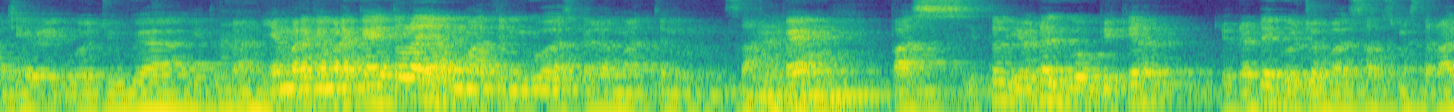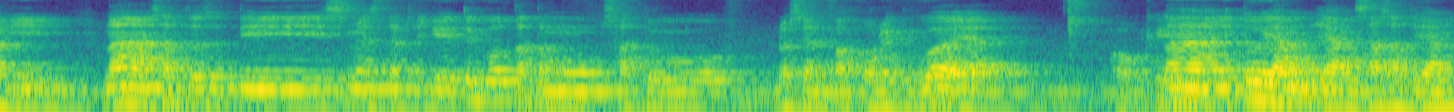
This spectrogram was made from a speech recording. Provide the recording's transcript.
cewek gue juga gitu kan Hmm. ya mereka mereka itulah yang nguatin gue segala macam sampai Hmm. pas itu yaudah gue pikir yaudah deh gue coba satu semester lagi nah satu di semester tiga itu gue ketemu satu dosen favorit gue ya Oke. Nah itu yang yang salah satu yang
